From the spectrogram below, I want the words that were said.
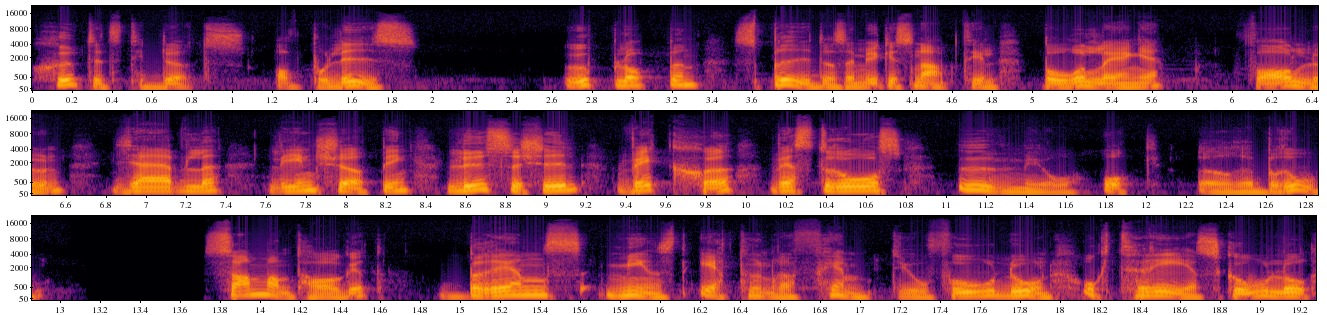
skjutits till döds av polis. Upploppen sprider sig mycket snabbt till Borlänge, Falun, Gävle, Linköping, Lysekil, Växjö, Västerås, Umeå och Örebro. Sammantaget bränns minst 150 fordon och tre skolor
